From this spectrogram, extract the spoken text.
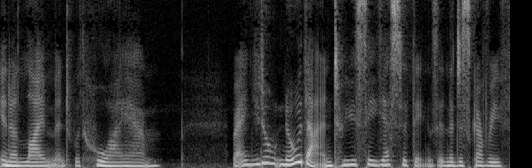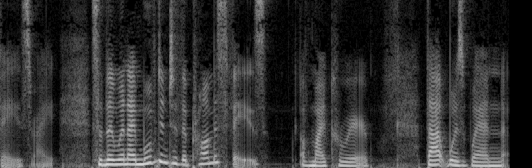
in alignment with who i am right? And you don't know that until you say yes to things in the discovery phase right? So then when i moved into the promise phase of my career that was when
